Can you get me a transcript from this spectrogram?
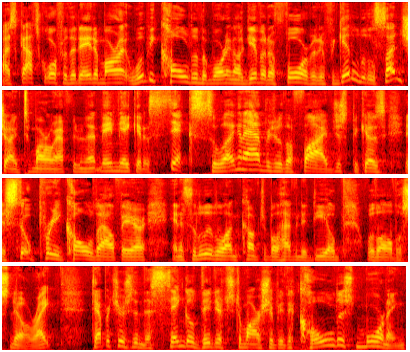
My Scott score for the day tomorrow, it will be cold in the morning. I'll give it a four, but if we get a little sunshine tomorrow afternoon, that may make it a six. So I'm going to average with a five just because it's still pretty cold out there and it's a little uncomfortable having to deal with all the snow, right? Temperatures in the single digits tomorrow should be the coldest morning,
